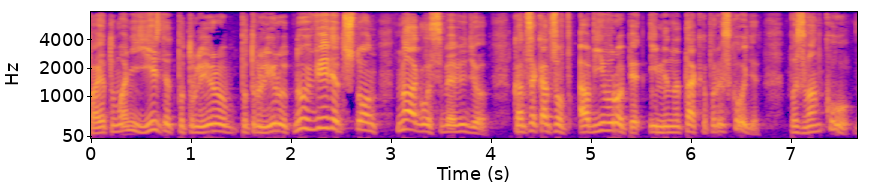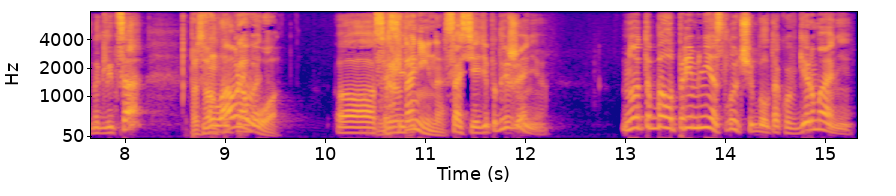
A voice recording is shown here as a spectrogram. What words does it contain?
Поэтому они ездят, патрулируют, патрулируют, ну, видят, что он нагло себя ведет. В конце концов, а в Европе именно так и происходит. По звонку наглеца По звонку кого? Э, соседи, Гражданина. Соседи по движению. Ну, это было при мне, случай был такой в Германии.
